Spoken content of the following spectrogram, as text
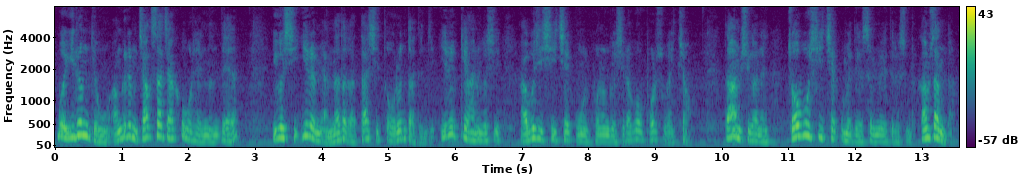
뭐 이런 경우 안 그러면 작사 작곡을 했는데 이것이 이름이 안 나다가 다시 떠오른다든지 이렇게 하는 것이 아버지 시체 꿈을 보는 것이라고 볼 수가 있죠. 다음 시간에 조부 시체 꿈에 대해 설명해 드리겠습니다. 감사합니다.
